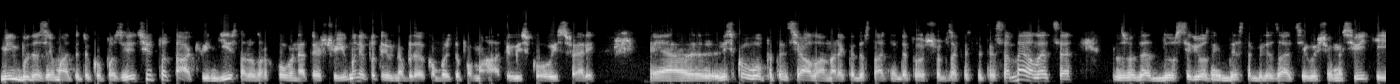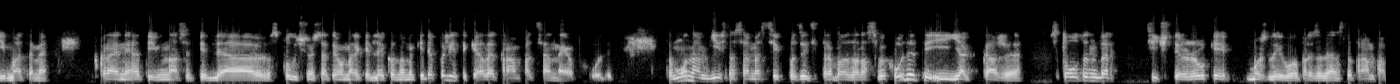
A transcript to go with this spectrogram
він буде займати таку позицію, то так він дійсно розраховує на те, що йому не потрібно буде комусь допомагати у військовій сфері. Е, Військового потенціалу Америки достатньо для того, щоб захистити себе, але це призведе до серйозної дестабілізації в усьому світі і матиме вкрай негативні наслідки для Сполучених Штатів Америки для економіки для політики, але Трампа це не обходить. Тому нам дійсно саме з цих позицій треба зараз виходити. І як каже Столтенберг, ці чотири роки можливого президентства Трампа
